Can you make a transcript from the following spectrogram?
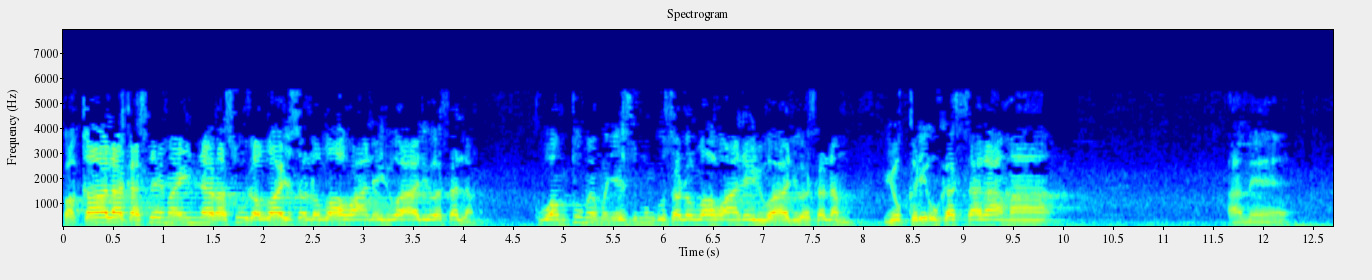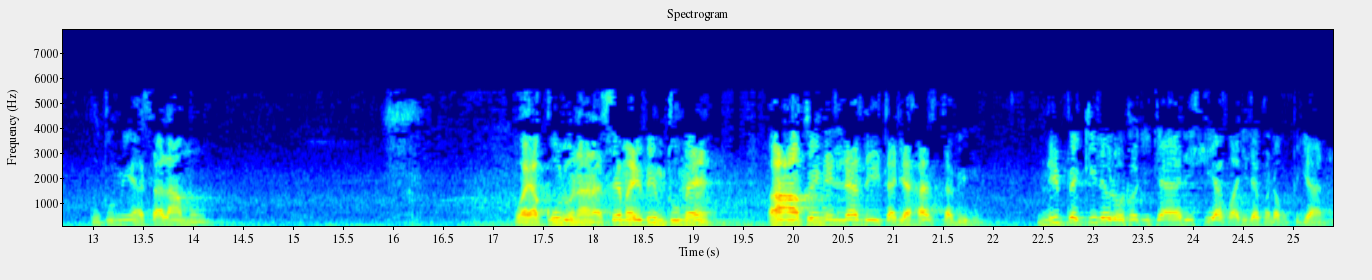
Faqala akasema inna rasulallahi sallallahu alaihi wa alihi wasallam kuwa mtume Mwenyezi Mungu sallallahu alaihi wa alihi wasallam yukriuka salama. Ame kutumia salamu. Wayakulu na anasema hivi mtume aatini alladhi tajahazta bihi. Nipe kile uliotojitayarishia kwa ajili ya kwenda kupigana.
